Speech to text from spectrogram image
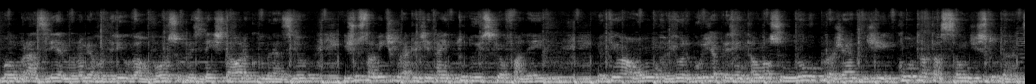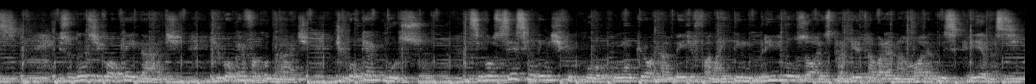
Bom, prazer, meu nome é Rodrigo Galvão, sou presidente da Oracle do Brasil e justamente por acreditar em tudo isso que eu falei, eu tenho a honra e orgulho de apresentar o nosso novo projeto de contratação de estudantes. Estudantes de qualquer idade, de qualquer faculdade, de qualquer curso. Se você se identificou com o que eu acabei de falar e tem brilho nos olhos para vir trabalhar na Oracle, inscreva-se.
